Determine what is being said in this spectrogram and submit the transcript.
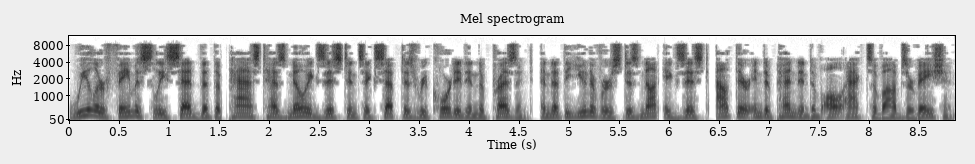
Wheeler famously said that the past has no existence except as recorded in the present, and that the universe does not exist, out there independent of all acts of observation.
